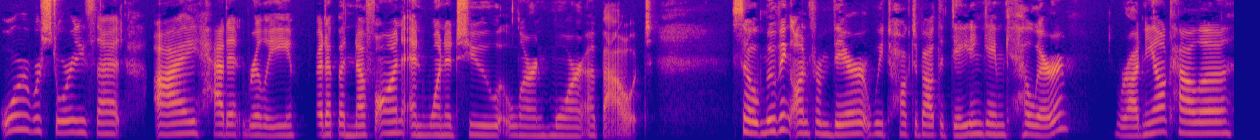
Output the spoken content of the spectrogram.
or were stories that I hadn't really read up enough on and wanted to learn more about. So, moving on from there, we talked about the dating game killer, Rodney Alcala.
